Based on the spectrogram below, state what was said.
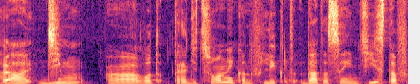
А, Дим, вот традиционный конфликт дата-сайентистов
